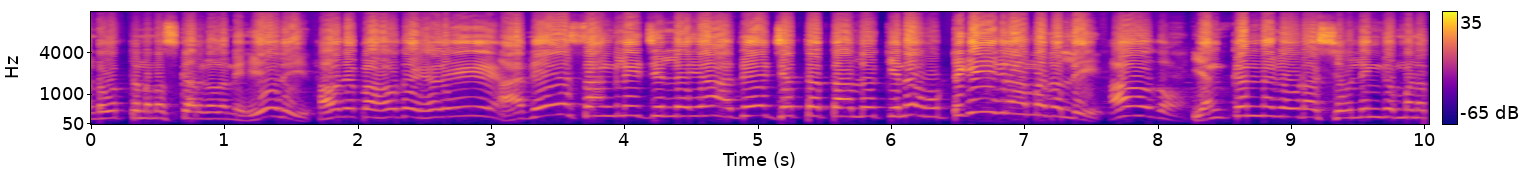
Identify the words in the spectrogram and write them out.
ದಂಡವತ್ತ ನಮಸ್ಕಾರಗಳನ್ನು ಹೇಳಿ. ಹೌದಪ್ಪ ಹೌದು ಹೇಳಿ. ಅದೇ ಸಾಂಗ್ಲಿ ಜಿಲ್ಲೆಯ ಅದೇ ಜತ್ತ ತಾಲೂಕಿನ ಉಟ್ಟಗಿ ಗ್ರಾಮದಲ್ಲಿ ಹೌದು. ಯಂಕನ್ನಗೌಡ ಶಿವಲಿಂಗಮ್ಮನ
